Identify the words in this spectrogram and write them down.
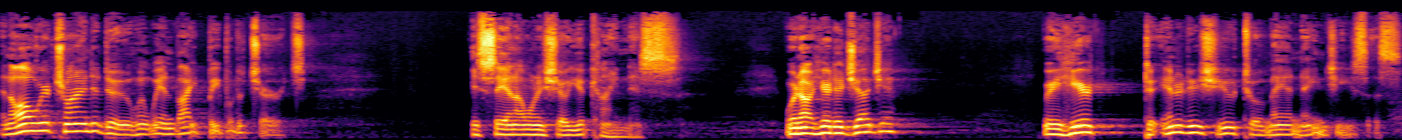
and all we're trying to do when we invite people to church is saying, I want to show you kindness. We're not here to judge you. We're here to introduce you to a man named Jesus.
